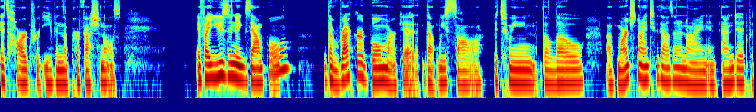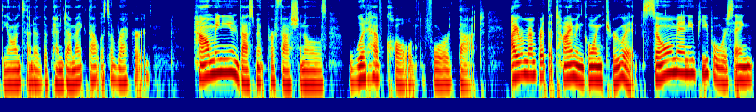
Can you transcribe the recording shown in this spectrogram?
it's hard for even the professionals. If I use an example, the record bull market that we saw between the low of March 9, 2009 and ended with the onset of the pandemic, that was a record. How many investment professionals would have called for that? I remember at the time and going through it, so many people were saying,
